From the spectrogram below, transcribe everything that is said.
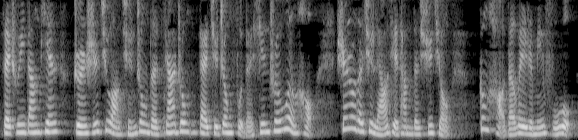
在初一当天准时去往群众的家中，带去政府的新春问候。深入的去了解他们的需求，更好的为人民服务。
